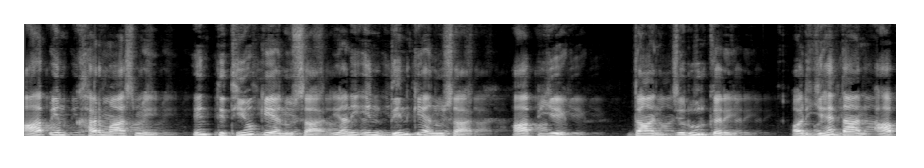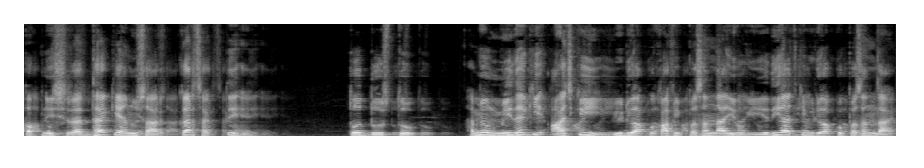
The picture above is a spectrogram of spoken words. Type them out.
आप इन खर मास में, इन तिथियों के अनुसार, यानी इन दिन के अनुसार, आप ये दान ज़रूर करें और यह दान आप अपनी श्रद्धा के अनुसार कर सकते हैं। तो दोस्तों, हमें उम्मीद है कि आज की वीडियो आपको काफ़ी पसंद आई होगी। यदि आज की वीडियो आपको पसंद आए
